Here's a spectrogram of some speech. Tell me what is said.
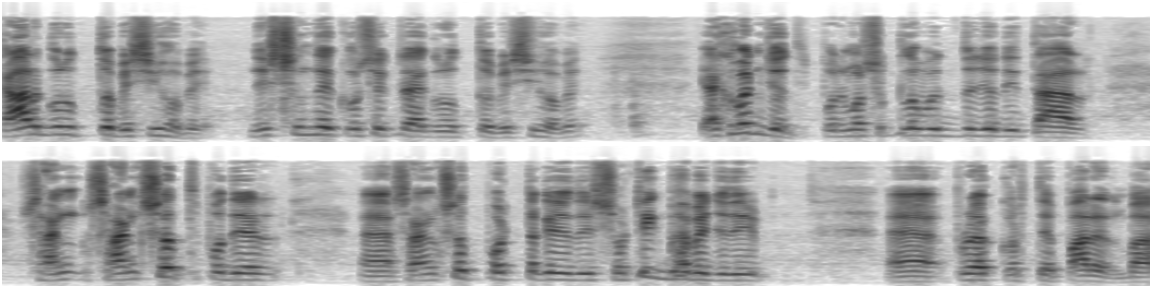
কার গুরুত্ব বেশি হবে? নিঃসন্দেহে কৌশিক রায় গুরুত্ব বেশি হবে। এখন যদি পরিমল শুক্লবৈদ্য যদি তার সাংসদ পদের সাংসদ পদটাকে যদি সঠিকভাবে যদি প্রয়োগ করতে পারেন বা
